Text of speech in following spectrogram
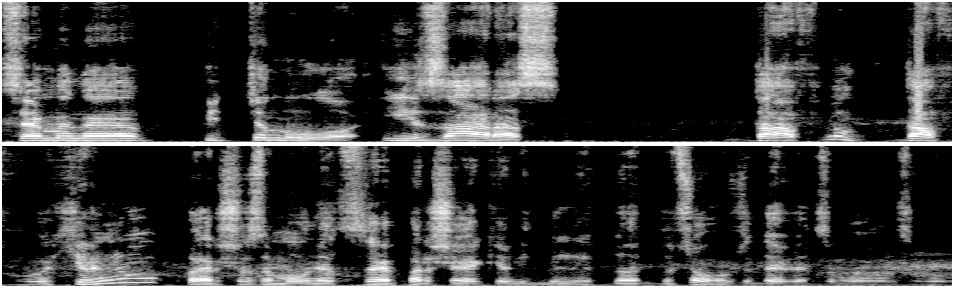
це мене підтягнуло. І зараз дав, ну, дав херню перше замовлення, це перше, яке я відмінив. До, до цього вже 9 замовлень зробив.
